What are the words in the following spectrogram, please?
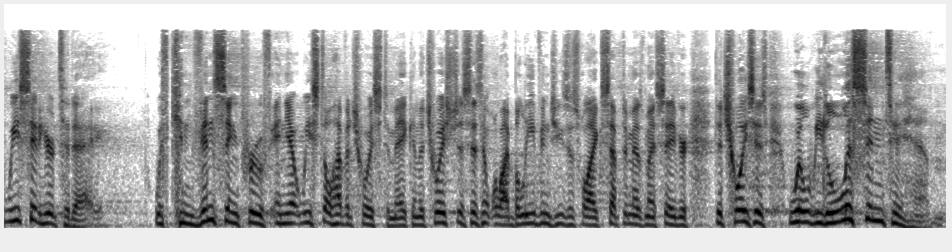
we sit here today with convincing proof, and yet we still have a choice to make. And the choice just isn't, will I believe in Jesus? Will I accept him as my Savior? The choice is, will we listen to him?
